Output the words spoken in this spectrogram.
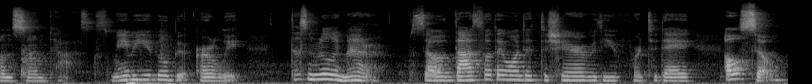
on some tasks, maybe you will be early. Doesn't really matter. So that's what I wanted to share with you for today. Also,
